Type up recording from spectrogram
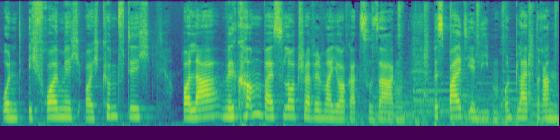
und ich freue mich, euch künftig Hola, willkommen bei Slow Travel Mallorca zu sagen. Bis bald, ihr Lieben, und bleibt dran.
